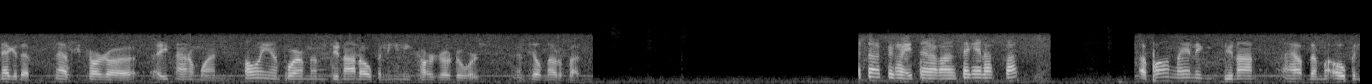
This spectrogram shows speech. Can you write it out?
Negative, National Cargo 891. Only inform them do not open any cargo doors until notified. National Cargo 891, second last part. Upon landing, do not have them open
